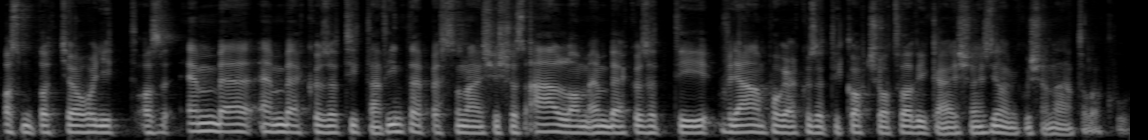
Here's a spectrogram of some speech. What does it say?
azt mutatja, hogy itt az ember, ember közötti, tehát interpersonális és az állam ember közötti, vagy állampolgár közötti kapcsolat radikálisan és dinamikusan átalakul.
